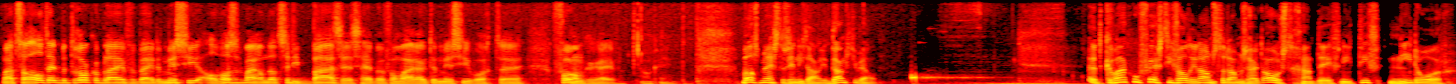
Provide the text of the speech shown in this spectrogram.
maar het zal altijd betrokken blijven bij de missie... al was het maar omdat ze die basis hebben... van waaruit de missie wordt uh, vormgegeven. Oké. Okay. Bas Mesters in Italië, dankjewel. Het Kwaku-festival in Amsterdam-Zuidoost gaat definitief niet door.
